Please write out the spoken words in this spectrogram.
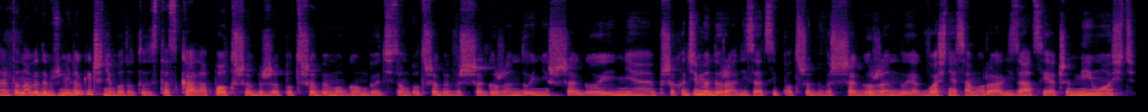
Ale to nawet brzmi logicznie, bo to, to jest ta skala potrzeb, że potrzeby mogą być, są potrzeby wyższego rzędu i niższego i nie przechodzimy do realizacji potrzeb wyższego rzędu, jak właśnie samorealizacja czy miłość,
